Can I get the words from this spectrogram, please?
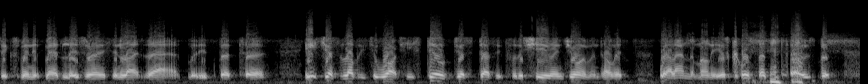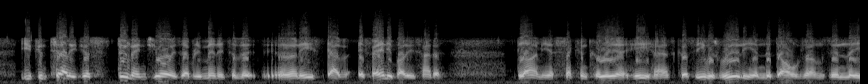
six minute medleys or anything like that. But it, but uh, he's just lovely to watch. He still just does it for the sheer enjoyment of it. Well, and the money, of course, I suppose. But you can tell he just still enjoys every minute of it. You know, and he's if anybody's had a blimey a second career, he has because he was really in the doldrums in the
